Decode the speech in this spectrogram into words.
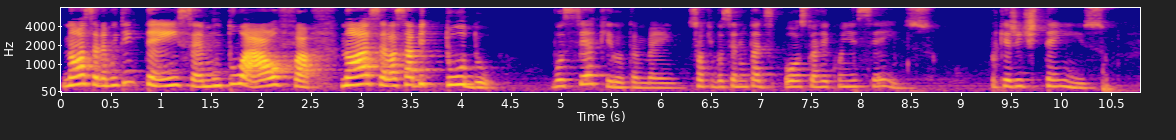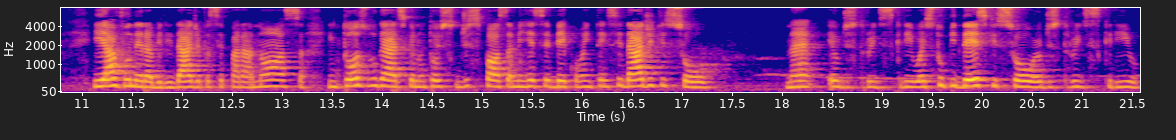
Nossa, ela é muito intensa, é muito alfa. Nossa, ela sabe tudo. Você é aquilo também, só que você não está disposto a reconhecer isso. Porque a gente tem isso. E a vulnerabilidade é você parar, nossa, em todos os lugares que eu não estou disposta a me receber com a intensidade que sou, né? Eu destruí, descrio. A estupidez que sou, eu destruí, descrio.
